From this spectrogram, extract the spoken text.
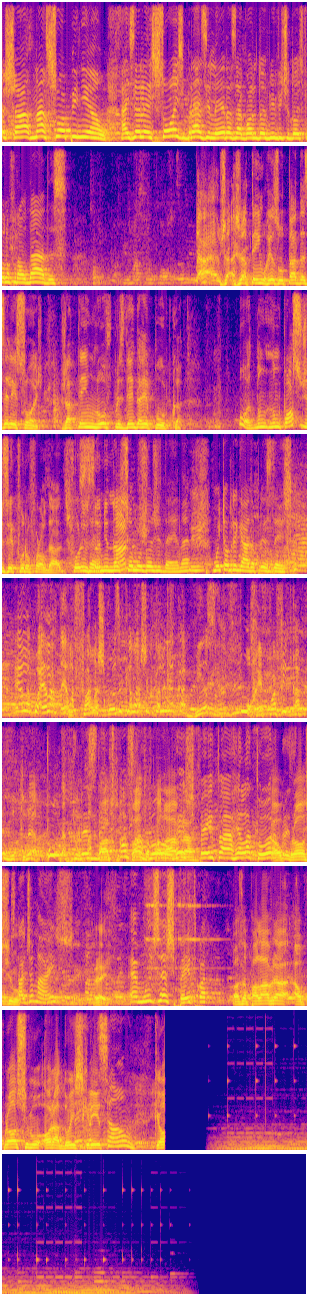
fechar, na sua opinião, as eleições brasileiras agora em 2022 foram fraudadas? Ah, já, já tem o resultado das eleições, já tem um novo presidente da República. Pô, não, não posso dizer que foram fraudados, foram Certo. examinados. O senhor mudou de ideia, né? Muito obrigada, presidente. Ela, fala as coisas que ela acha que tá na minha cabeça. Porra, é pra ficar puto, né? Puta que Presidente, por favor, palavra respeito à relatora, ao presidente. próximo. Está demais. Peraí. É muito respeito com a Passa a palavra ao próximo orador inscrito, que é o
